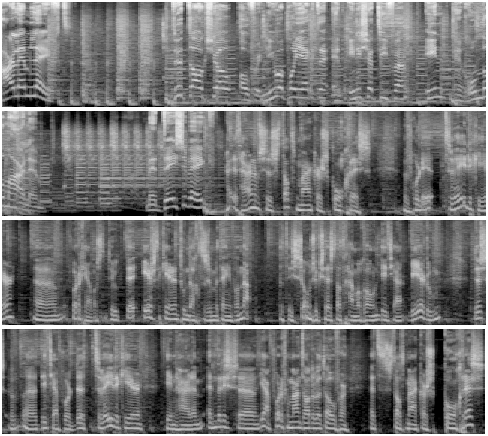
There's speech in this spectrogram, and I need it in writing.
Haarlem leeft. De talkshow over nieuwe projecten en initiatieven in en rondom Haarlem. Met deze week Het Haarlemse Stadmakerscongres. Voor de tweede keer. eh, vorig jaar was het natuurlijk de eerste keer. En toen dachten ze meteen van nou, dat is zo'n succes. Dat gaan we gewoon dit jaar weer doen. Dus eh, dit jaar voor de tweede keer in Haarlem. En er is, eh, ja, vorige maand hadden we het over het Stadmakerscongres.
